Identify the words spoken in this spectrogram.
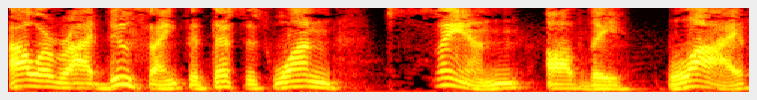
However, I do think that this is one sin of the life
